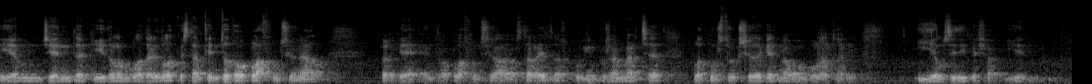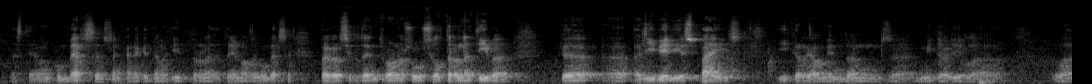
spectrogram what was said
i amb gent d'aquí de l'ambulatori de que estan fent tot el pla funcional perquè entre el pla funcional i els terrenys doncs, puguin posar en marxa la construcció d'aquest nou ambulatori. I els dic això, i estem en converses, encara aquest matí hem tornat a tenir una altra conversa, per veure si podem trobar una solució alternativa que eh, alliberi espais i que realment doncs, eh, millori la, la,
